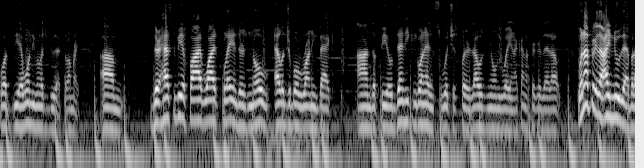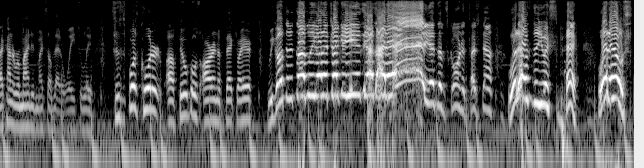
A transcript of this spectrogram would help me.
well, yeah, I won't even let you do that, so I'm right. Um, there has to be a five wide play, and there's no eligible running back on the field. Then he can go ahead and switch his players. That was the only way, and I kind of figured that out. When I figured that, I knew that, but I kind of reminded myself that way too late. Since the fourth quarter, uh, field goals are in effect right here. We go to the top, we go to Chucky. He is outside. He ends up scoring a touchdown. What else do you expect? What else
